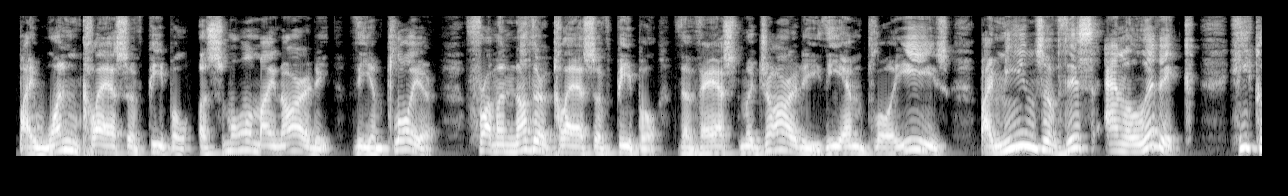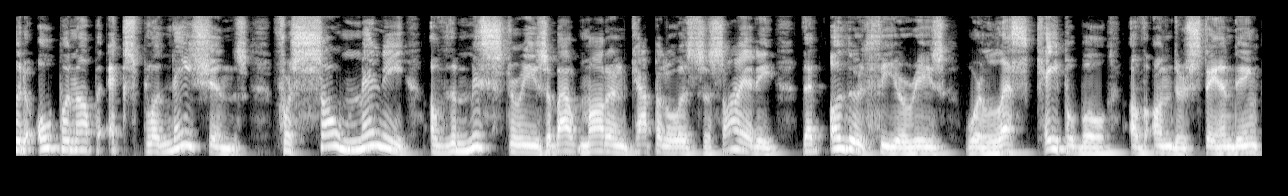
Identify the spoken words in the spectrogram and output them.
by one class of people, a small minority, the employer, from another class of people, the vast majority, the employees. By means of this analytic, he could open up explanations for so many of the mysteries about modern capitalist society that other theories were less capable of understanding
